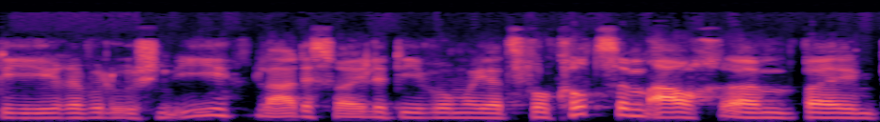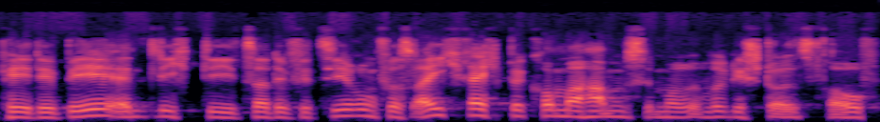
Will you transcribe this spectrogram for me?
die Revolution E Ladesäule, die, wo wir jetzt vor kurzem auch ähm, beim PDB endlich die Zertifizierung fürs Eichrecht bekommen haben, sind wir wirklich stolz drauf.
